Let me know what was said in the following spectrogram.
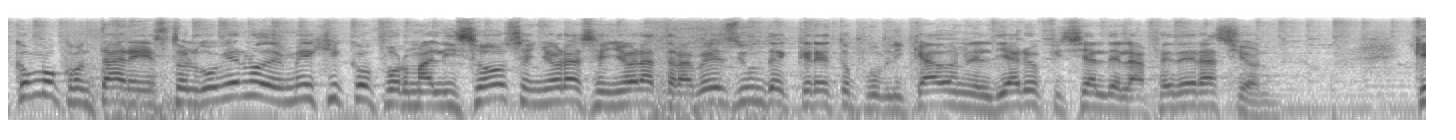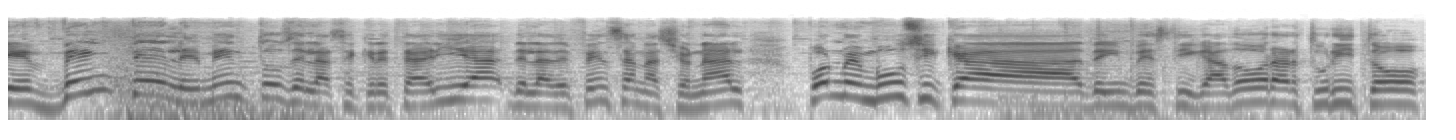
¿cómo contar esto? El gobierno de México formalizó, señora, señora, a través de un decreto publicado en el Diario Oficial de la Federación, que 20 elementos de la Secretaría de la Defensa Nacional, ponme música de investigador, Arturito,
